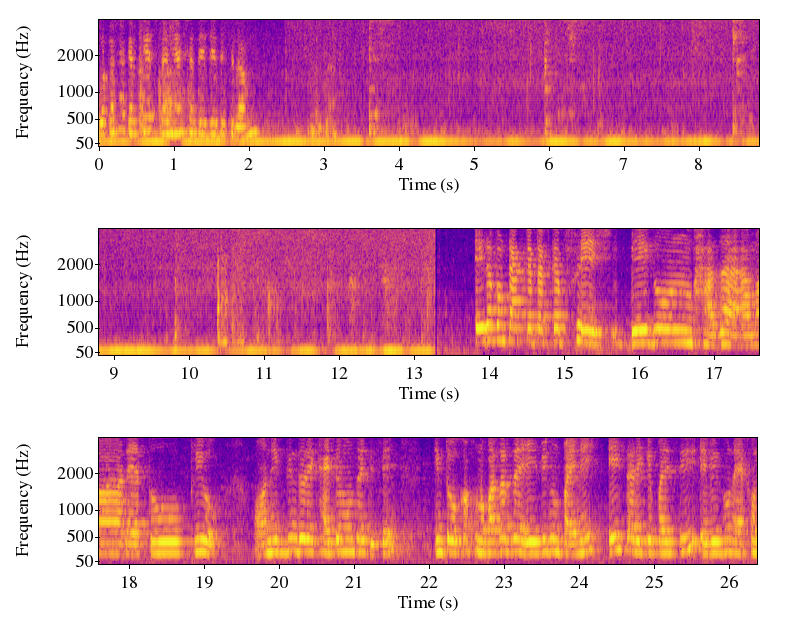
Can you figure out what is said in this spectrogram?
গোটা শাকের পেঁয়াজটা আমি একসাথে দিয়ে দিয়েছিলাম। এইরকম টাটকা টাটকা ফ্রেশ বেগুন ভাজা আমার এত প্রিয়। অনেক দিন ধরে খাইতে মন চাইতেছে, কিন্তু কখনো বাজার যায় এই বেগুন পাই নাই। এই তারিখে পাইছি, এই বেগুন এখন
